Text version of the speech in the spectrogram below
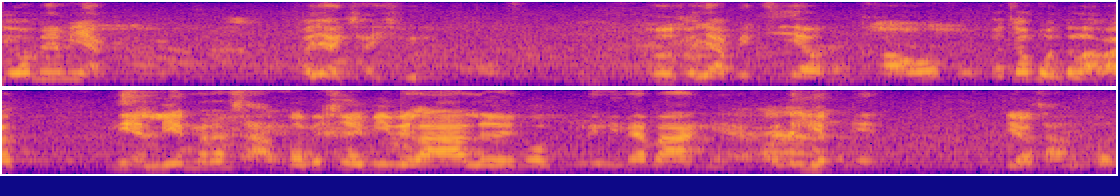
คิดว่าแม่ไม่อยากเขาอยากใช้ชีวิตของเขาเออเขาอยากไปเที่ยวของเขาเขาชอบบ่นตลอดว่า เนี่ยเลี้ยงมาทั้งสามคนไม่เคยมีเวลาเลยเพราะไม่มีแม่บ้านไงเขาจะเลี้ยงคนเองคนเดียวสามคน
